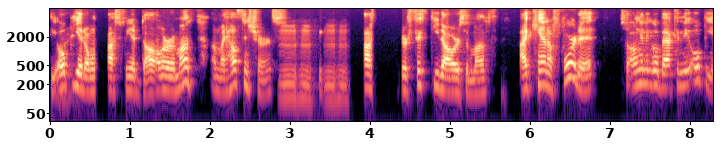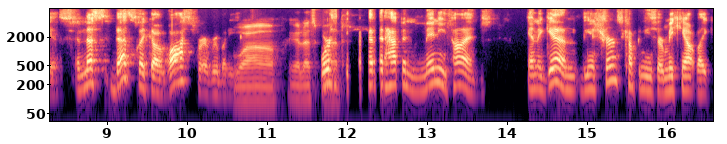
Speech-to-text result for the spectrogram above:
the right. opiate only cost me a dollar a month on my health insurance. Mm-hmm, mm-hmm. Cost fifty dollars a month. I can't afford it, so I'm going to go back in the opiates, and that's that's like a loss for everybody. Wow, yeah, that's worth. I've had that happen many times, and again, the insurance companies are making out like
